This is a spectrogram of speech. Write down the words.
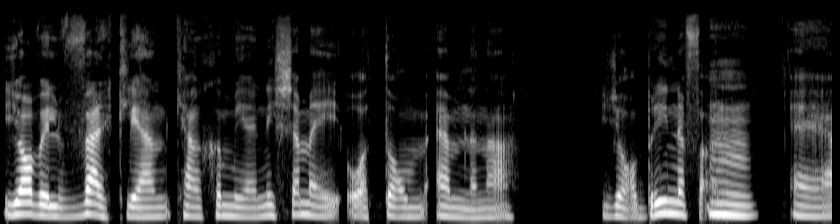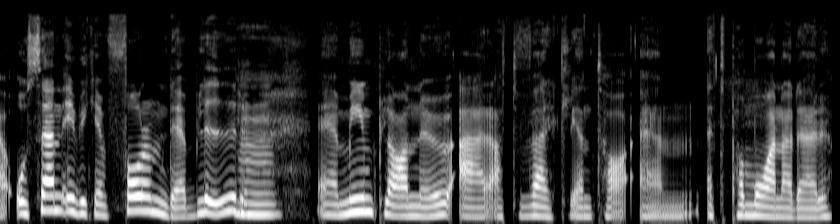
jag vill verkligen kanske mer nischa mig åt de ämnena jag brinner för. Mm. Eh, och sen i vilken form det blir. Eh, min plan nu är att verkligen ta en, ett par månader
